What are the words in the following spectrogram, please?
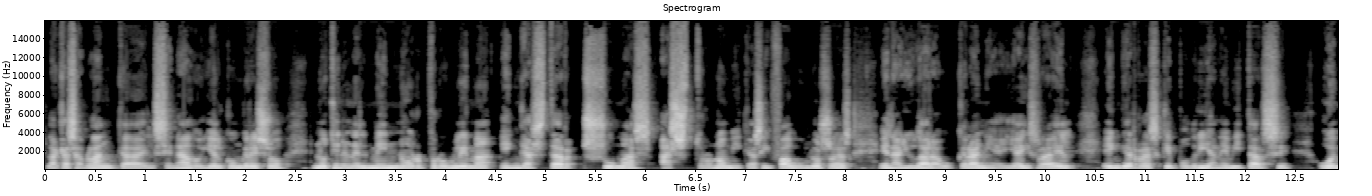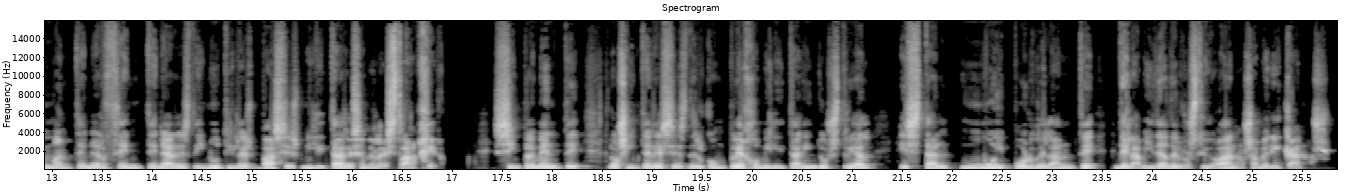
La Casa Blanca, el Senado y el Congreso no tienen el menor problema en gastar sumas astronómicas y fabulosas en ayudar a Ucrania y a Israel en guerras que podrían evitarse o en mantener centenares de inútiles bases militares en el extranjero. Simplemente los intereses del complejo militar industrial están muy por delante de la vida de los ciudadanos americanos.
